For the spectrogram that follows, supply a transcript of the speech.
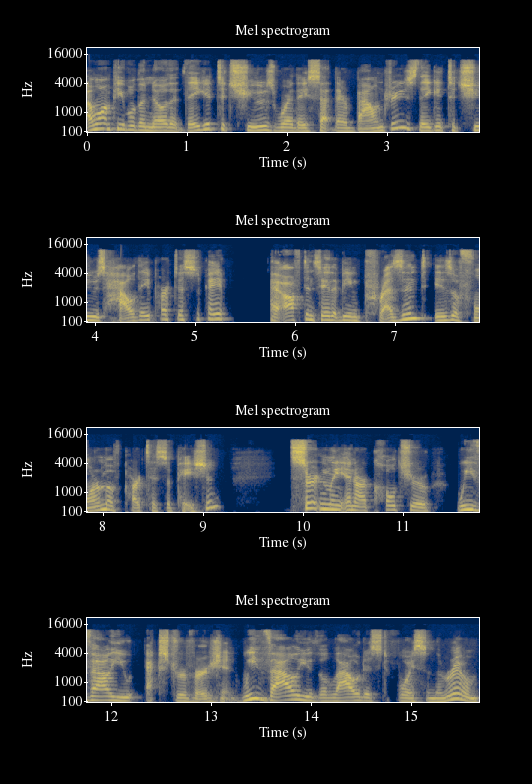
I want people to know that they get to choose where they set their boundaries. They get to choose how they participate. I often say that being present is a form of participation certainly in our culture, we value extroversion. We value the loudest voice in the room.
